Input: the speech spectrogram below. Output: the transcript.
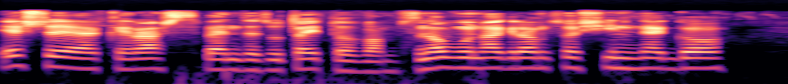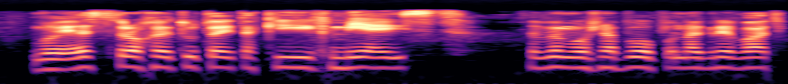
jeszcze jak raz spędzę tutaj, to wam znowu nagram coś innego, bo jest trochę tutaj takich miejsc, co by można było ponagrywać.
